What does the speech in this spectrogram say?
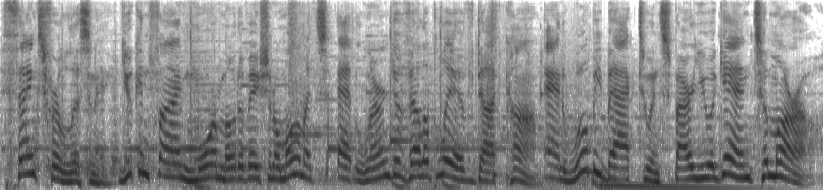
Thanks for listening. You can find more motivational moments at learndeveloplive.com. And we'll be back to inspire you again tomorrow.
